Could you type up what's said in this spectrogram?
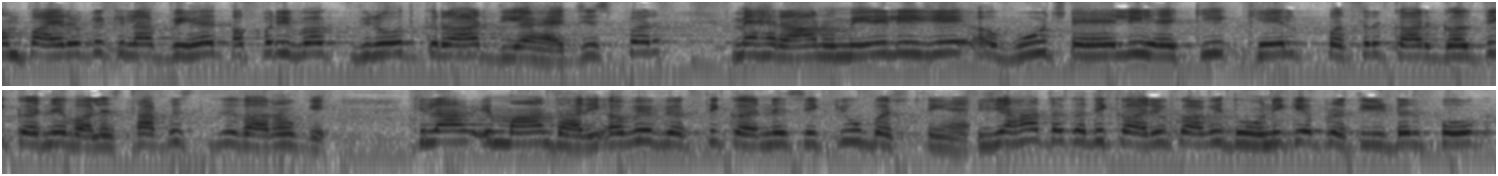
अंपायरों के खिलाफ बेहद अपरिवक्त विरोध करार दिया है, जिस पर मैं हैरान हूँ। मेरे लिए ये अबूझ पहली है कि खेल पत्रकार गलती करने वाले स्थापित सितारों के खिलाफ ईमानदारी अव्यक्ति करने से क्यों बचते हैं? यहाँ तक अधिकारियों का भी धोनी के प्रति डरपोक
